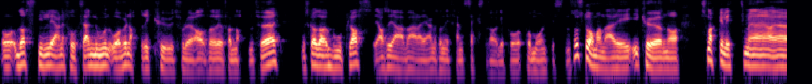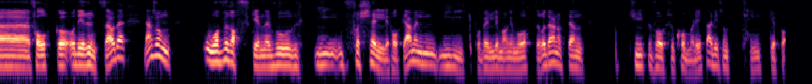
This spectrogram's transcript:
Og da stiller gjerne folk seg. Noen overnatter i kø utenfor døra altså fra natten før. Du skal da ha god plass. Ja, altså jeg er der gjerne sånn i fem-seks-draget på, på, morgenkvisten. Så står man der i, i køen og snakker litt med uh, folk og, og, de rundt seg. Og det, det er en sånn overraskende hvor forskjellige folk er, men lik på veldig mange måter. Og det er nok den type folk som kommer dit, det er de som tenker på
